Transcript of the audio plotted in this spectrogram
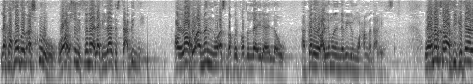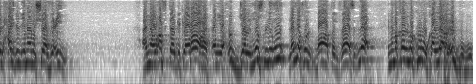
لك فضل أشكره وأحسن الثناء لكن لا تستعبدني. الله أمن وأسبق بالفضل لا إله إلا هو. هكذا يعلمنا النبي محمد عليه الصلاة والسلام. ونقرأ في كتاب الحج للإمام الشافعي أنه أفتى بكراهة أن يحج المسلم. لم يقل باطل فاسد لا. إنما قال مكروه قال لا أحبه.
